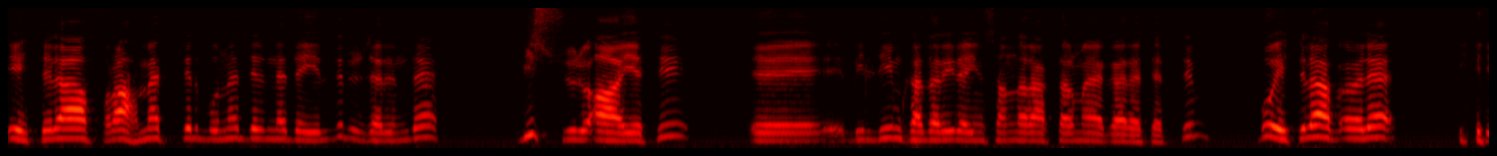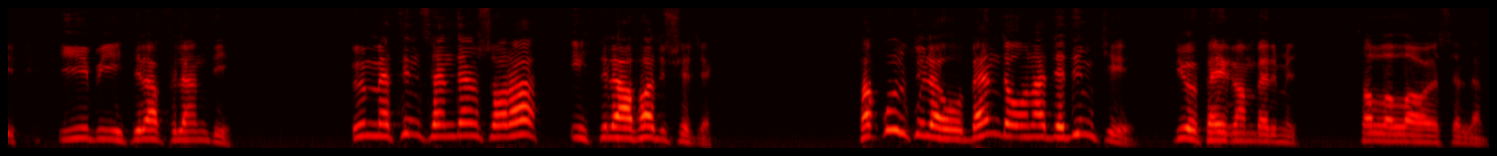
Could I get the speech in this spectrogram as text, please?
ihtilaf rahmettir bu nedir ne değildir üzerinde bir sürü ayeti e, bildiğim kadarıyla insanlara aktarmaya gayret ettim. Bu ihtilaf öyle iyi bir ihtilaf filan değil. Ümmetin senden sonra ihtilafa düşecek. Fakultu lehu ben de ona dedim ki diyor peygamberimiz sallallahu aleyhi ve sellem.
